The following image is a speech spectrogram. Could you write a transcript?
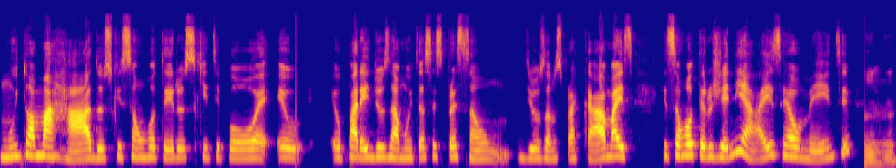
muito amarrados, que são roteiros que, tipo, é, eu, eu parei de usar muito essa expressão de uns anos para cá, mas que são roteiros geniais, realmente. Uhum.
